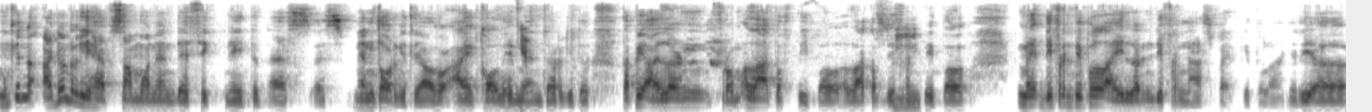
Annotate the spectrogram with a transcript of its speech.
mungkin I don't really have someone yang designated as as mentor gitu ya, I call him Yeah. mentor gitu. Tapi I learn from a lot of people, a lot of different people. Different people I learn different aspect gitulah. Jadi eh,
